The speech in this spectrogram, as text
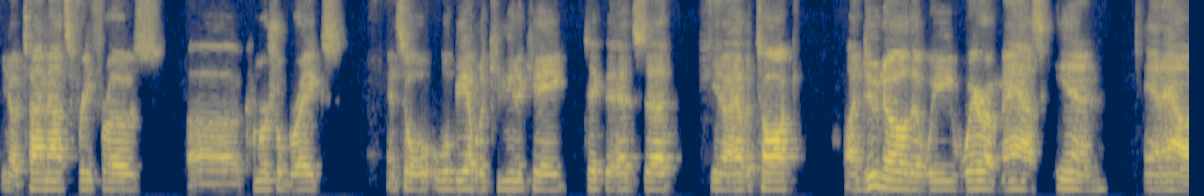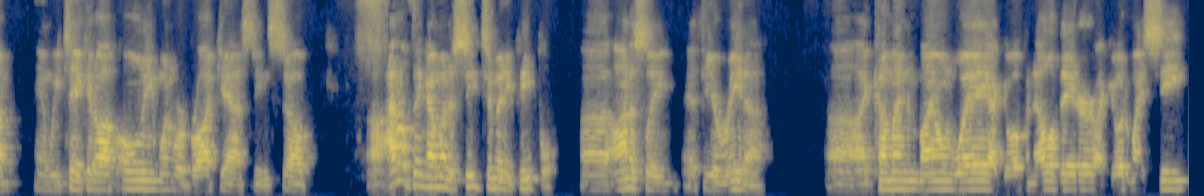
you know timeouts, free throws, uh, commercial breaks, and so we'll be able to communicate. Take the headset, you know, have a talk. I do know that we wear a mask in and out, and we take it off only when we're broadcasting. So uh, I don't think I'm going to see too many people, uh, honestly, at the arena. Uh, I come in my own way. I go up an elevator. I go to my seat,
